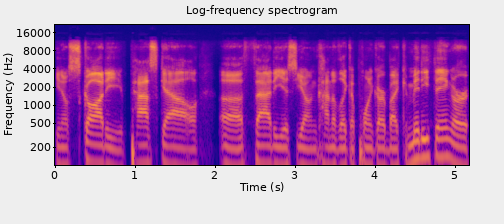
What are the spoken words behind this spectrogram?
you know, Scottie, Pascal, uh, Thaddeus Young, kind of like a point guard by committee thing, or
